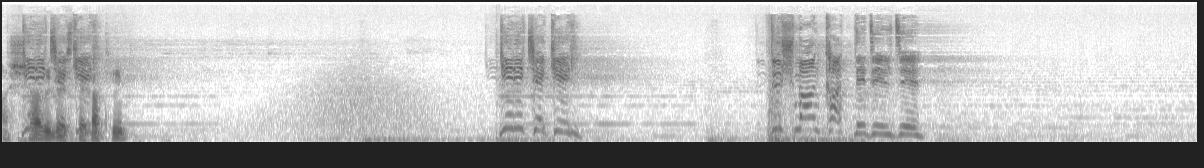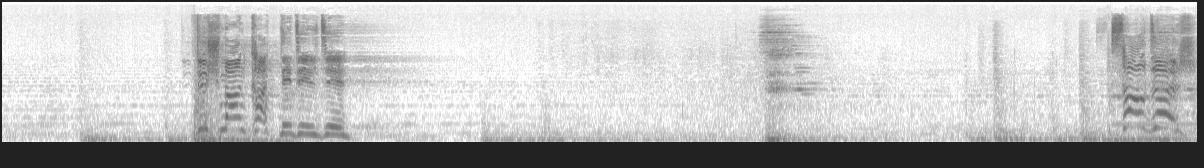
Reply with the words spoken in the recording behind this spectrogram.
Aşağı bir destek atayım. Geri çekil. Düşman katledildi. Düşman katledildi. Saldır.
